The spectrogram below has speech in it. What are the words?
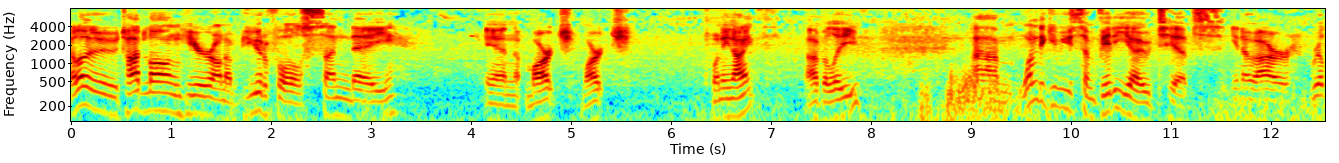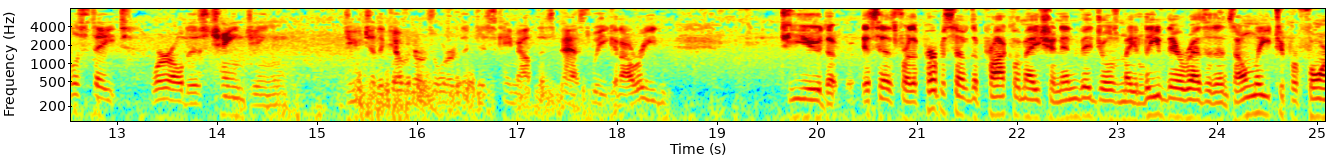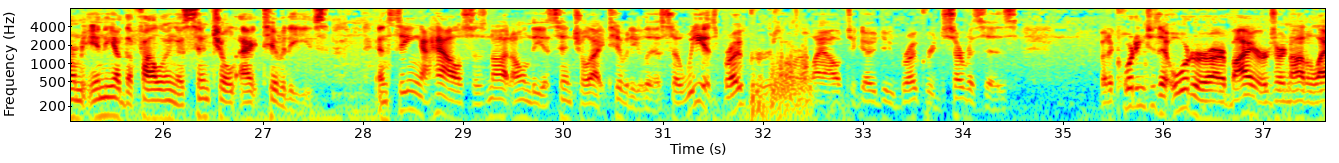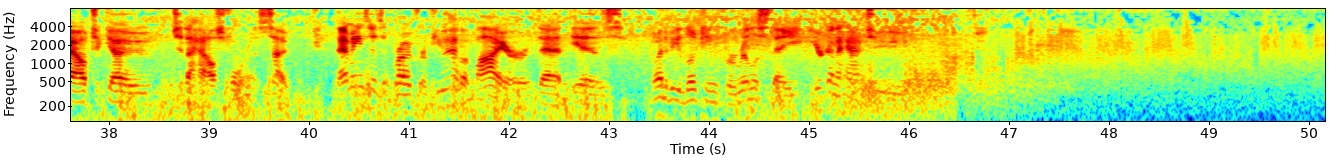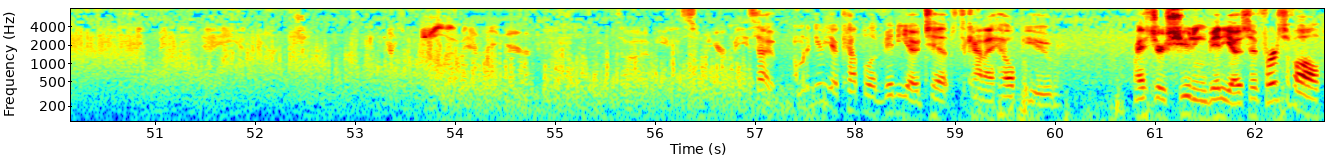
Hello, Todd Long here on a beautiful Sunday in March, March 29th, I believe. Um, wanted to give you some video tips. You know, our real estate world is changing due to the governor's order that just came out this past week, and I'll read to you that it says, For the purpose of the proclamation, individuals may leave their residence only to perform any of the following essential activities and seeing a house is not on the essential activity list. So we as brokers are allowed to go do brokerage services, but according to the order, our buyers are not allowed to go to the house for us. So that means as a broker, if you have a buyer that is going to be looking for real estate, you're going to have to So I'm going to give you a couple of video tips to kind of help you as you're shooting videos. So first of all,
